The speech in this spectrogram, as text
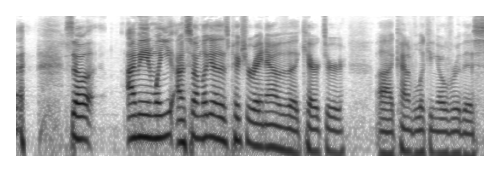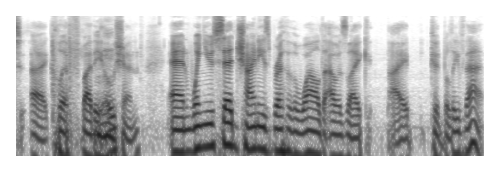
so, I mean, when you uh, so I'm looking at this picture right now of the character uh, kind of looking over this uh, cliff by the ocean, and when you said Chinese Breath of the Wild, I was like, I could believe that.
